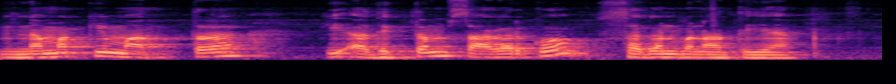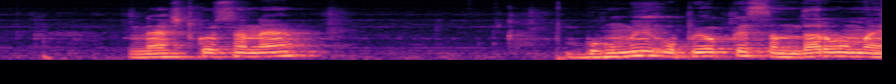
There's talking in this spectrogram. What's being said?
नमक की मात्रा की अधिकतम सागर को सघन बनाती है। नेक्स्ट क्वेश्चन है, भूमि उपयोग के संदर्भ में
